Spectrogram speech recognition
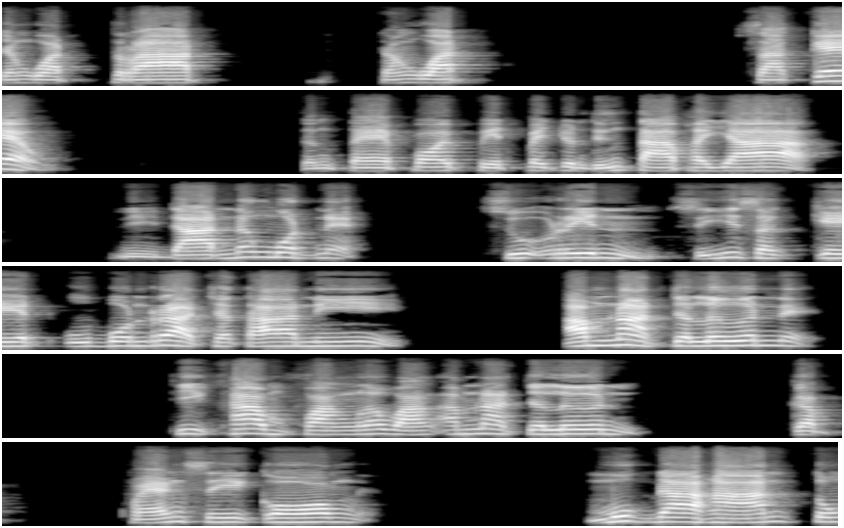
จังหวัดตราด จังหวัดสระแก้ว ตั้งแต่ปอยเป็ดไปจนถึงตาพญานี่ด่านทั้งหมดเนี่ย สุรินทร์ศรีสะเกดอุบลราชธานีอำนาจเจริญเนี่ยที่ข้ามฝั่งระหว่างอำนาจเจริญ กับแขวงเซกองเนี่ย มุกดาหารตรง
